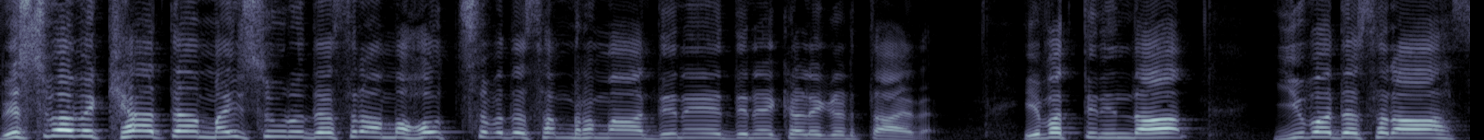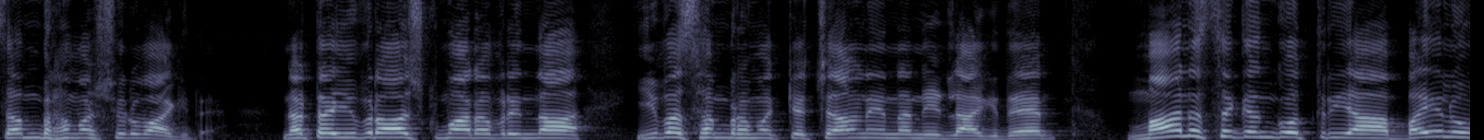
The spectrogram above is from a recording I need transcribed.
ವಿಶ್ವವಿಖ್ಯಾತ ಮೈಸೂರು ದಸರಾ ಮಹೋತ್ಸವದ ಸಂಭ್ರಮ ದಿನೇ ದಿನೇ ಕಳೆಗಡ್ತಾ ಇದೆ. ಇವತ್ತಿನಿಂದ ಯುವ ದಸರಾ ಸಂಭ್ರಮ ಶುರುವಾಗಿದೆ. ನಟ ಯುವರಾಜ್ ಕುಮಾರ್ ಅವರಿಂದ ಯುವ ಸಂಭ್ರಮಕ್ಕೆ ಚಾಲನೆಯನ್ನು ನೀಡಲಾಗಿದೆ. ಮಾನಸ ಗಂಗೋತ್ರಿಯ ಬಯಲು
